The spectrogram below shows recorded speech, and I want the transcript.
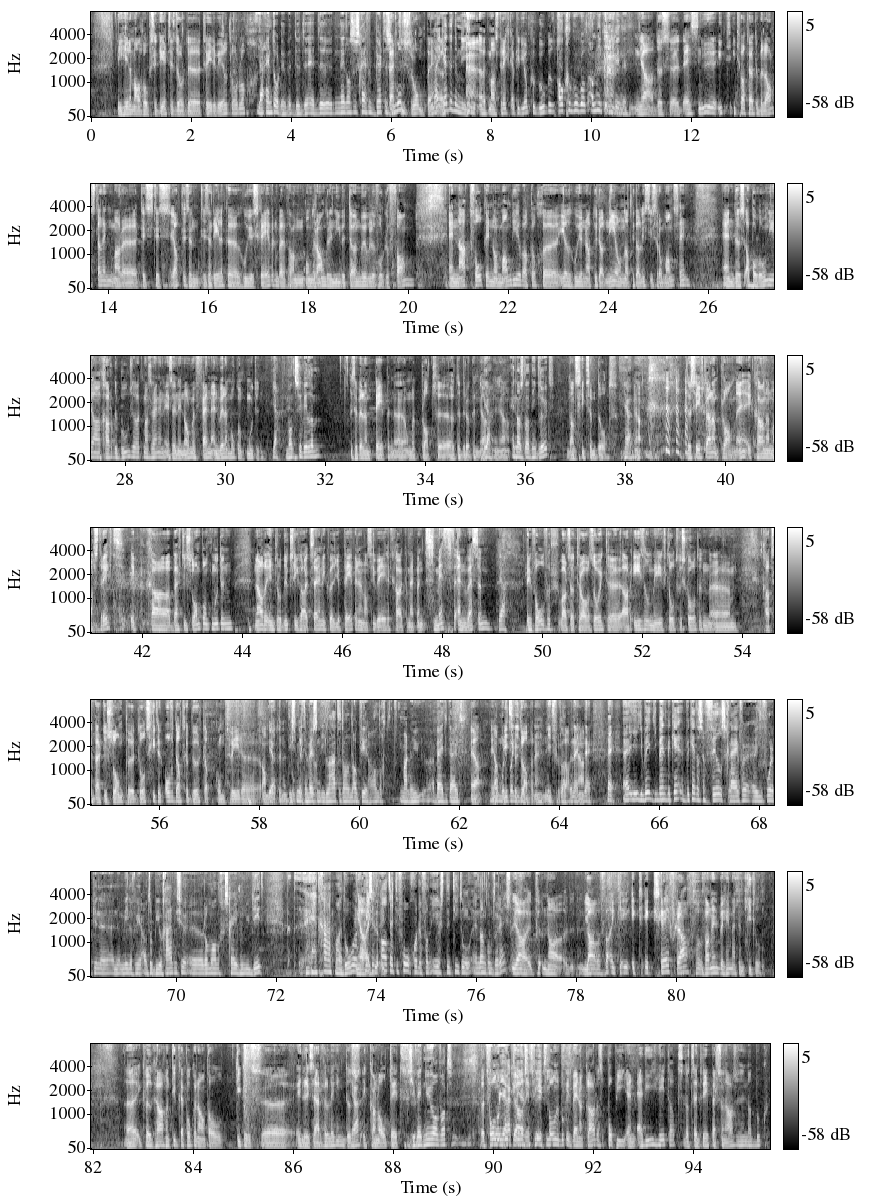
die helemaal geobsedeerd is door de Tweede Wereldoorlog. Ja, en door de, de, de, de Nederlandse schrijver Bertus Lomp. Bertus Lomp, hè. Wij kennen hem niet. Uit Maastricht. Heb je die ook gegoogeld? Ook gegoogeld, ook niet kunnen vinden. Ja, dus uh, hij is nu iets, iets wat uit de belangstelling. Maar uh, het, is, het, is, ja, het, is een, het is een redelijke goede schrijver. Van onder andere nieuwe tuinmeubelen voor de fan. En Naakt Volk in Normandië, wat toch uh, heel goede natural, neo-naturalistische romans zijn. En dus Apollonia Gardeboe, zal ik maar zeggen, is een enorme fan en wil hem ook ontmoeten. Ja, want ze wil hem... Ze wil hem pepen, uh, om het plat uh, uit te drukken. Ja, ja. ja, En als dat niet lukt? Dan schiet ze hem dood. Ja. ja. dus ze heeft wel een plan. Hè. Ik ga naar Maastricht. Ik ga Bertus Lomp ontmoeten. Na de introductie ga ik zeggen, ik wil je pepen. En als hij weigert, ga ik met mijn Smith Wesson... Ja. Revolver, waar ze trouwens ooit uh, haar ezel mee heeft doodgeschoten... Ehm, gaat ze Bertus Slomp uh, doodschieten. Of dat gebeurt, dat komt weer uh, aan bod ja, in het Die Smith en Wesson die laten dan ook weer handig, maar nu wijd ik uit. Ja, ja maar moet niet verklappen. Hè? Niet, niet verklappen, nee. nee, nee. Je, bent, je bent bekend, bekend, als een veelschrijver. hiervoor heb je een, een, min of meer autobiografische roman geschreven, nu dit. Het gaat maar door. Ja, Is ik, het altijd de volgorde van eerst de titel en dan komt de rest? Ja, ik, nou, ja ik, ik, ik schrijf graag van in het begin met een titel. Uh, ik wil graag een titel. Ik heb ook een aantal titels uh, in reserve liggen. Dus ja? ik kan altijd... Dus je weet nu al wat het volgende, boek, ja, het, het volgende boek is bijna klaar. Dat is Poppy en Eddie heet dat. Dat zijn twee personages in dat boek.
